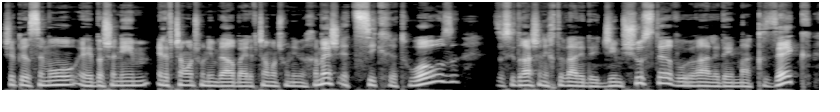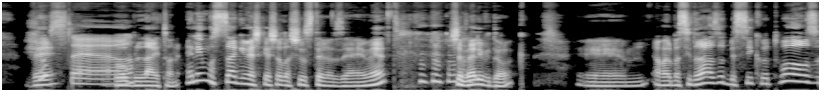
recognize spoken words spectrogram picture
שפרסמו uh, בשנים 1984-1985 את Secret Wars. זו סדרה שנכתבה על ידי ג'ים שוסטר ואויר על ידי מייק זק. שוסטר. ובוב לייטון. אין לי מושג אם יש קשר לשוסטר הזה, האמת. שווה לבדוק. Um, אבל בסדרה הזאת, ב Secret Wars,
